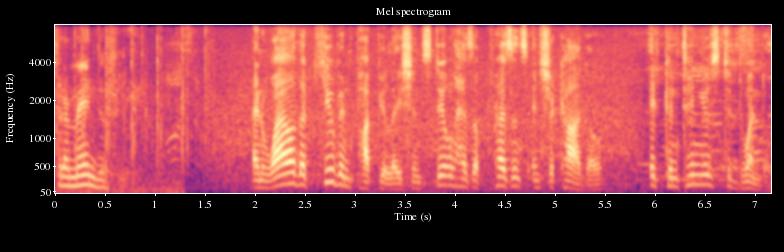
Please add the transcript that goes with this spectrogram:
tremendously. And while the Cuban population still has a presence in Chicago, it continues to dwindle.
